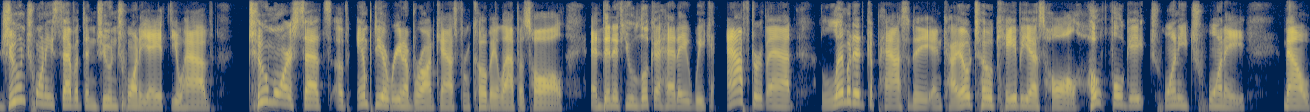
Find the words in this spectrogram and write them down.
June 27th and June 28th, you have two more sets of empty arena broadcasts from Kobe Lapis Hall. And then if you look ahead a week after that, limited capacity in Kyoto KBS Hall, Hopeful Gate 2020. Now,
